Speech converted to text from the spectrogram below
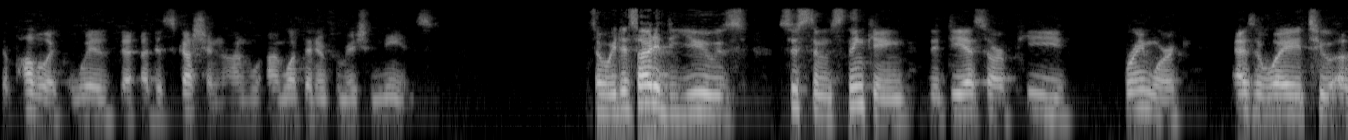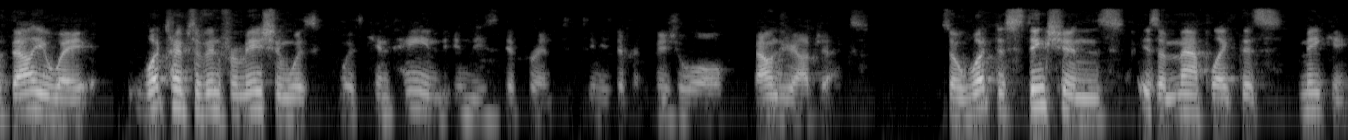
the public with a discussion on, on what that information means. So we decided to use systems thinking, the DSRP framework, as a way to evaluate what types of information was, was contained in these different, in these different visual boundary objects. So what distinctions is a map like this making,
